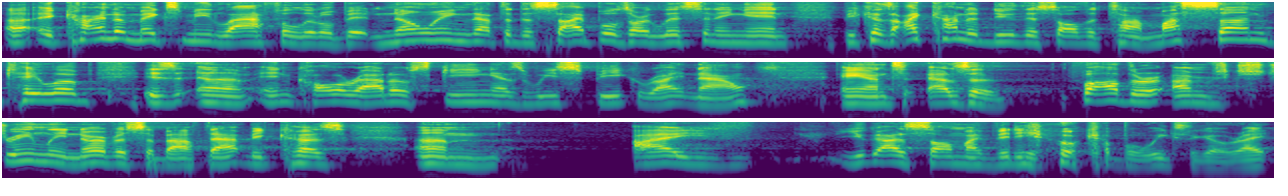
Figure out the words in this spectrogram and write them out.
uh, it kind of makes me laugh a little bit knowing that the disciples are listening in because I kind of do this all the time. My son, Caleb, is um, in Colorado skiing as we speak right now. And as a father, I'm extremely nervous about that because um, I, you guys saw my video a couple weeks ago, right?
